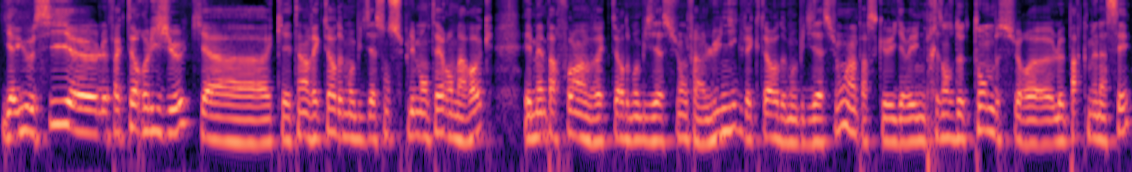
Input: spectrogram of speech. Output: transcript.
Il y a eu aussi euh, le facteur religieux qui a, qui a été un vecteur de mobilisation supplémentaire au Maroc et même parfois un vecteur de mobilisation, enfin l'unique vecteur de mobilisation hein, parce qu'il y avait une présence de tombes sur euh, le parc menacé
